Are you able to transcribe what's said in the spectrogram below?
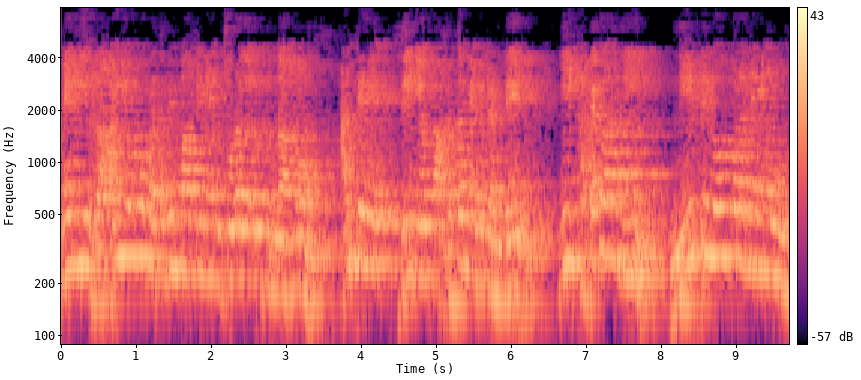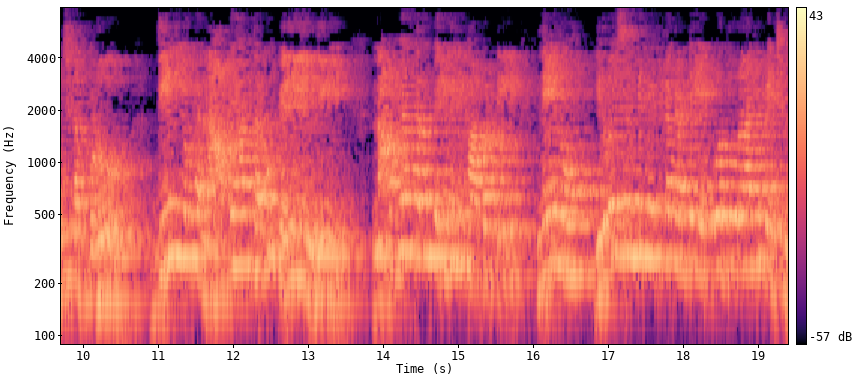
నేను ఈ రాయి యొక్క ప్రతిబింబాన్ని నేను చూడగలుగుతున్నాను. అంటే దీని యొక్క అర్థం ఏమిటంటే ఈ కటకాన్ని నీటి లోపల నేను ఉంచినప్పుడు దీని యొక్క నాభ్యాంతరం పెరిగింది. నాభ్యాంతరం పెరిగింది కాబట్టి నేను ఇరవై సెంటీమీటర్ల కంటే ఎక్కువ దూరాన్ని పెంచిన.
